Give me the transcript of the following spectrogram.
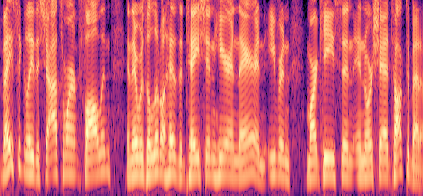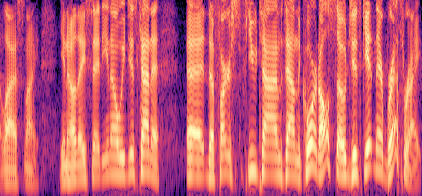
basically the shots weren't falling, and there was a little hesitation here and there. And even Marquis and, and Norchad talked about it last night. You know, they said, you know, we just kind of, uh, the first few times down the court, also just getting their breath right,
